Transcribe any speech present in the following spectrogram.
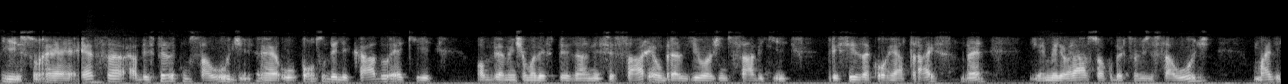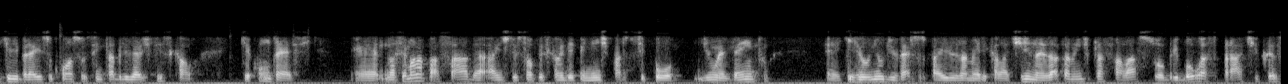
Isso, é, essa a despesa com saúde, é, o ponto delicado é que, obviamente, é uma despesa necessária. O Brasil, a gente sabe que precisa correr atrás, né, de melhorar a sua cobertura de saúde, mas equilibrar isso com a sustentabilidade fiscal. O que acontece? É, na semana passada, a Instituição Fiscal Independente participou de um evento é, que reuniu diversos países da América Latina exatamente para falar sobre boas práticas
